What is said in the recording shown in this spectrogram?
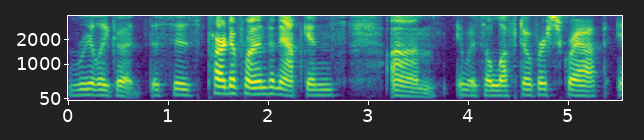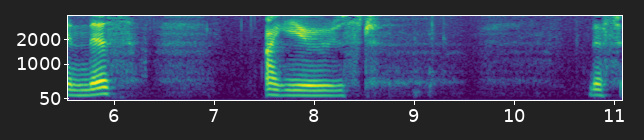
really good. This is part of one of the napkins. Um, it was a leftover scrap. In this, I used this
